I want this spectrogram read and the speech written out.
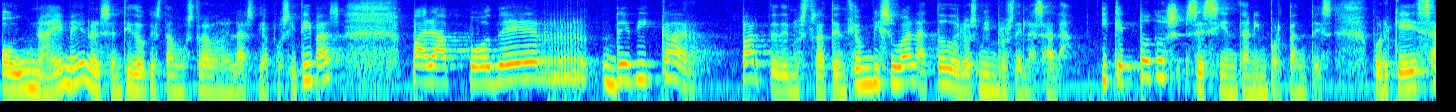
o una M, en el sentido que está mostrado en las diapositivas, para poder dedicar parte de nuestra atención visual a todos los miembros de la sala y que todos se sientan importantes, porque ese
